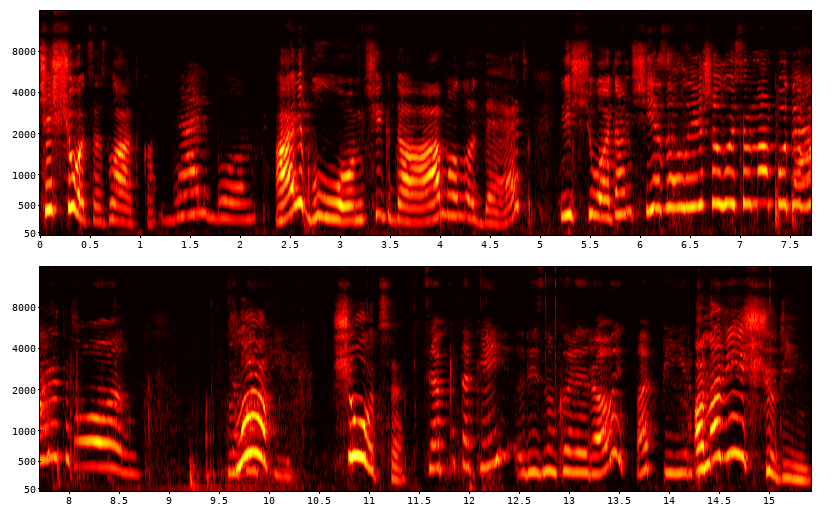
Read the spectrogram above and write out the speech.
Чи що це, Златка? Це альбом. Альбомчик, да, молодець. І що там ще залишилося нам подивитися? Картон. Це Зла, що це? Це такий різнокольоровий папір, А навіщо він?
